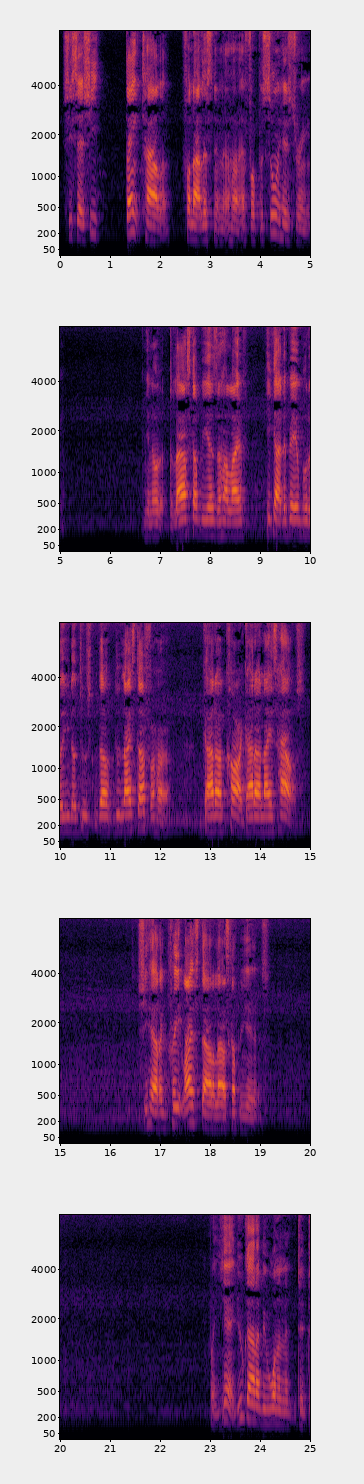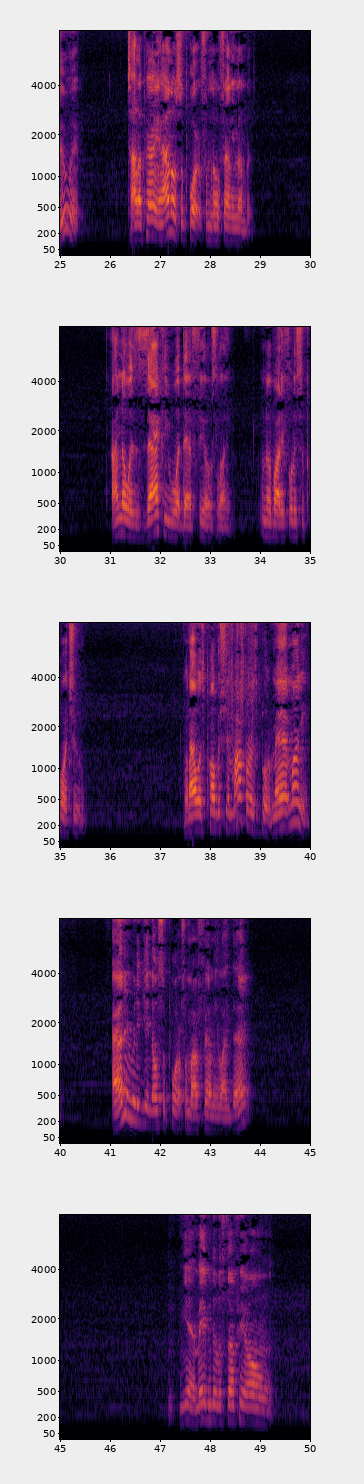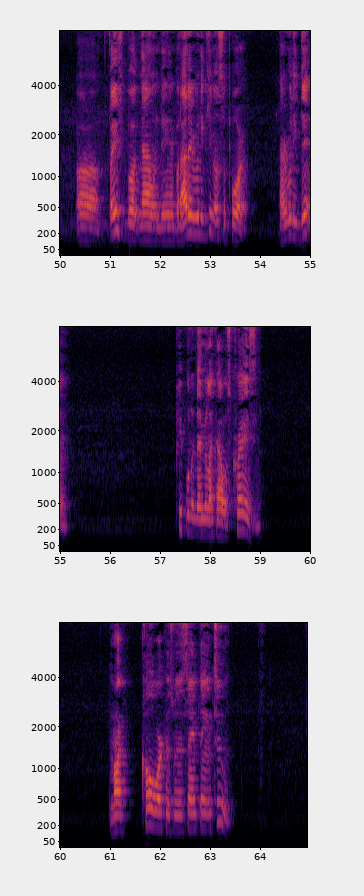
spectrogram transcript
she said she thanked Tyler for not listening to her and for pursuing his dream. You know, the last couple of years of her life, he got to be able to, you know, do stuff, do nice stuff for her. Got her a car, got her a nice house. She had a great lifestyle the last couple of years. But yeah, you gotta be willing to, to do it. Tyler Perry had no support from no family members. I know exactly what that feels like. Nobody fully supports you. When I was publishing my first book, Mad Money, I didn't really get no support from my family like that. Yeah, maybe little stuff here on uh, Facebook now and then, but I didn't really get no support. I really didn't. People looked at me like I was crazy. My co-workers were the same thing too.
